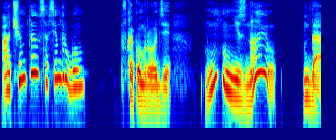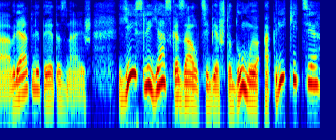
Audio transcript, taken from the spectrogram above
«О чем-то совсем другом». «В каком роде?» «Не знаю». «Да, вряд ли ты это знаешь. Если я сказал тебе, что думаю о крикете,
